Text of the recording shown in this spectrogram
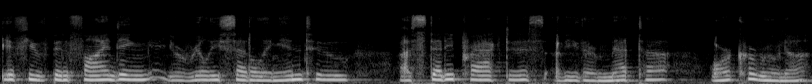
if you've been finding you're really settling into a steady practice of either metta or karuna,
